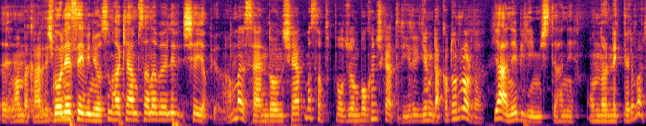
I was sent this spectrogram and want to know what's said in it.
Tamam da kardeşim, Gole bunu- seviniyorsun. Hakem sana böyle şey yapıyor. böyle. Ama sen de onu şey yapmazsan futbolcunun bokunu çıkartır. Yir- 20 dakika durur orada. Ya ne bileyim işte hani Onun örnekleri var.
